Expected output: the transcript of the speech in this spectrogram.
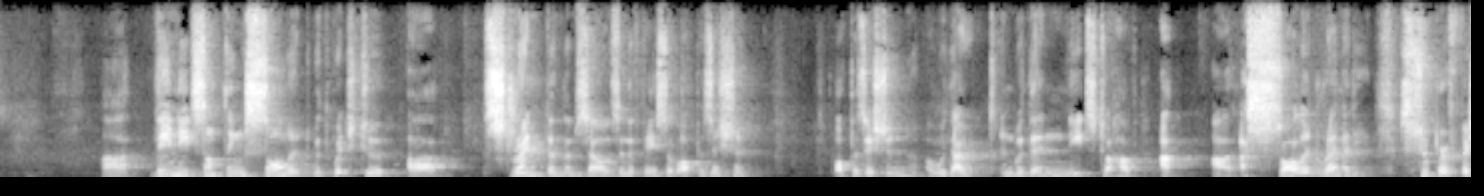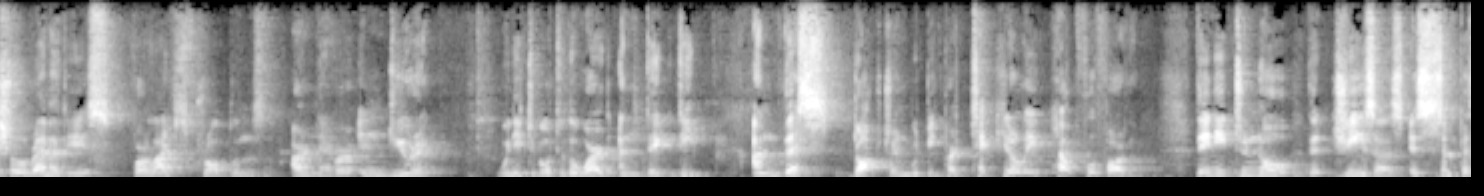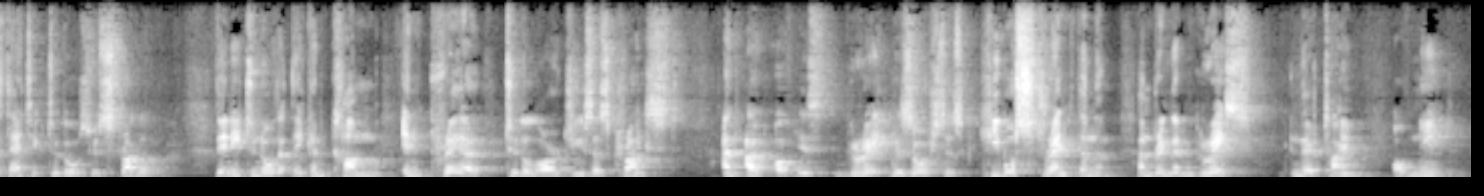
Uh, they need something solid with which to uh, strengthen themselves in the face of opposition. Opposition without and within needs to have a a, a solid remedy. Superficial remedies for life's problems are never enduring. We need to go to the Word and dig deep. And this doctrine would be particularly helpful for them. They need to know that Jesus is sympathetic to those who struggle. They need to know that they can come in prayer to the Lord Jesus Christ. And out of his great resources, he will strengthen them and bring them grace in their time of need.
